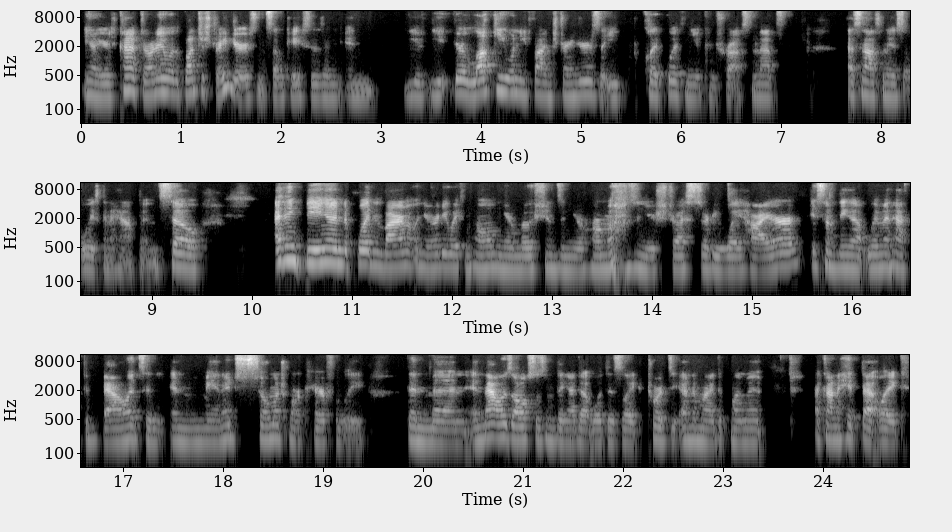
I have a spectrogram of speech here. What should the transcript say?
you know you're kind of thrown in with a bunch of strangers in some cases, and and you, you you're lucky when you find strangers that you click with and you can trust, and that's that's not something that's always going to happen. So I think being in a deployed environment when you're already away from home and your emotions and your hormones and your stress are already way higher is something that women have to balance and, and manage so much more carefully than men. And that was also something I dealt with is like towards the end of my deployment, I kind of hit that like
